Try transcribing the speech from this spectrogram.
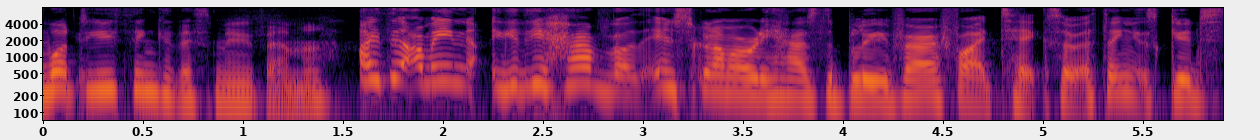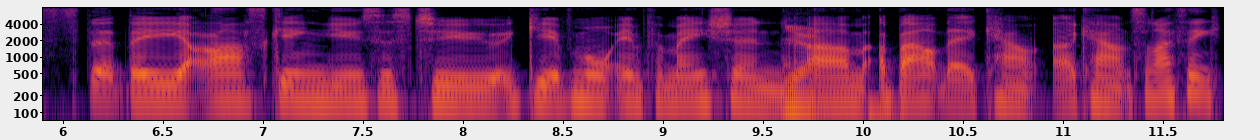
What do you think of this move, Emma? I, th- I mean, you you have Instagram already has the blue verified tick, so I think it's good that they are asking users to give more information Yeah. um, about their account accounts. And I think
